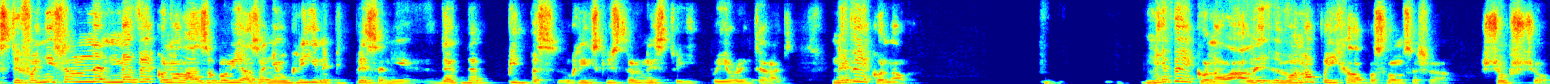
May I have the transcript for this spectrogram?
Стефанішина не, не виконала зобов'язання України, підписані, де, де підпис української сторони стоїть по євроінтеграції. Не виконала. Не виконала, але вона поїхала послом США. Щоб що?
